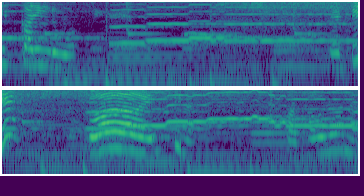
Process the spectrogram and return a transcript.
ইস করিং দেবো। হেপি কই? কথা বলব না।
